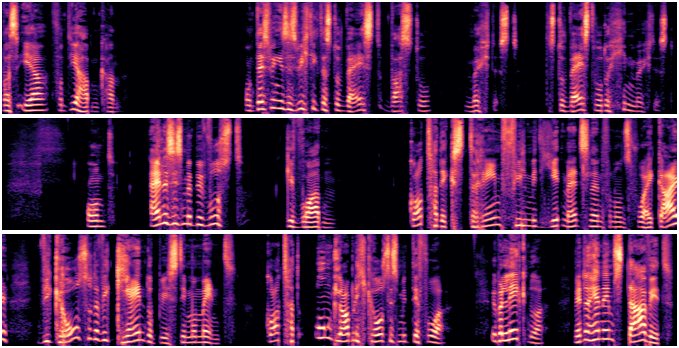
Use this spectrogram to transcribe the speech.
was er von dir haben kann. Und deswegen ist es wichtig, dass du weißt, was du möchtest, dass du weißt, wo du hin möchtest. Und eines ist mir bewusst geworden. Gott hat extrem viel mit jedem Einzelnen von uns vor. Egal wie groß oder wie klein du bist im Moment. Gott hat unglaublich Großes mit dir vor. Überleg nur, wenn du hernimmst David,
